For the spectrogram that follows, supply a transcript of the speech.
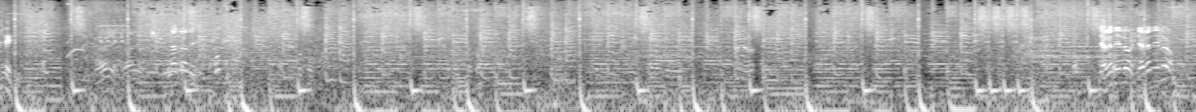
Allez. Ouais, ouais, je peux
